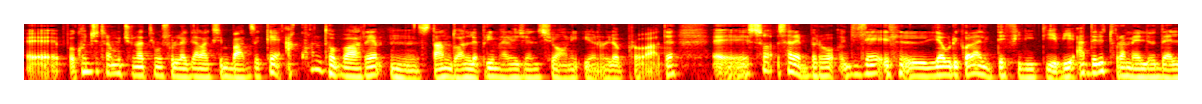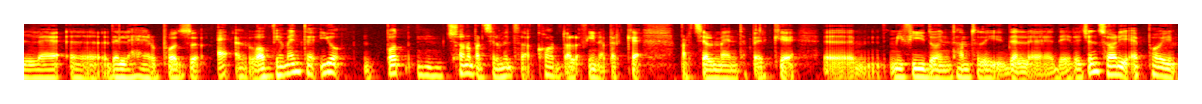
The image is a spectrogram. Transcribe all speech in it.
Eh, concentriamoci un attimo sulle Galaxy Buds che a quanto pare, mh, mm, stando alle prime recensioni, io non le ho provate, eh, so, sarebbero le, gli auricolari definitivi, addirittura meglio delle, eh, delle AirPods. E ovviamente io pot- sono parzialmente d'accordo alla fine perché parzialmente perché eh, mi fido intanto di, delle, dei recensori e poi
